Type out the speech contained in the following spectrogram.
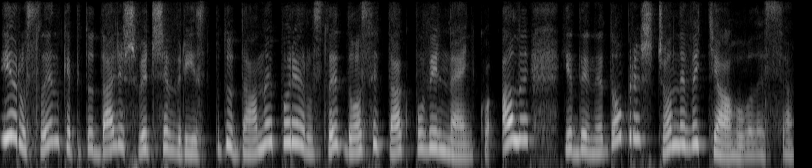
і рослинки підуть далі швидше в ріст. Бо до даної пори росли досить так повільненько. Але єдине добре, що не витягувалися.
